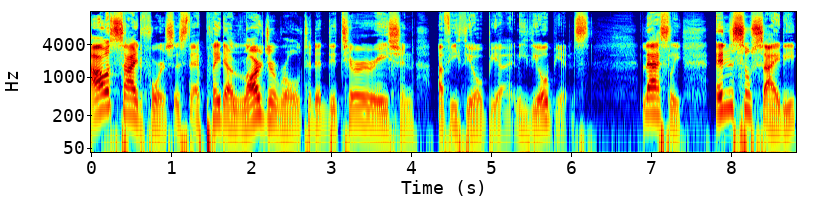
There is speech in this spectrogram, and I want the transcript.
outside forces that played a larger role to the deterioration of Ethiopia and Ethiopians. Lastly, in society,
